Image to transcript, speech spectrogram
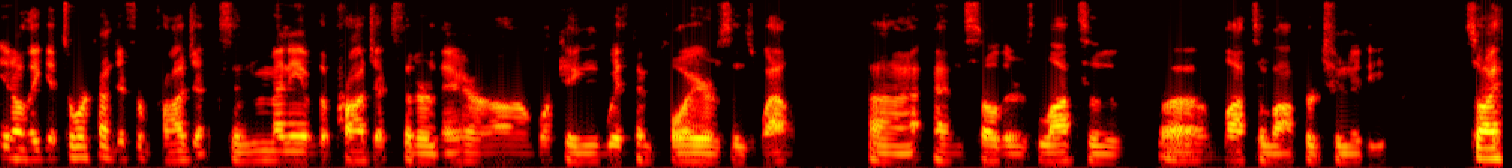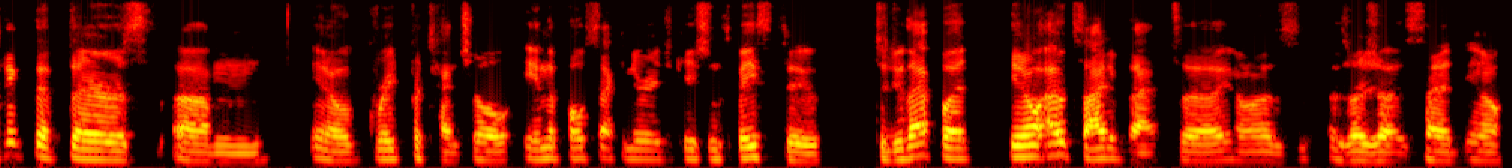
you know, they get to work on different projects, and many of the projects that are there are working with employers as well. Uh, and so there's lots of uh, lots of opportunity. So I think that there's um, you know great potential in the post-secondary education space to to do that, but you know, outside of that, uh, you know, as as Raja said, you know,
